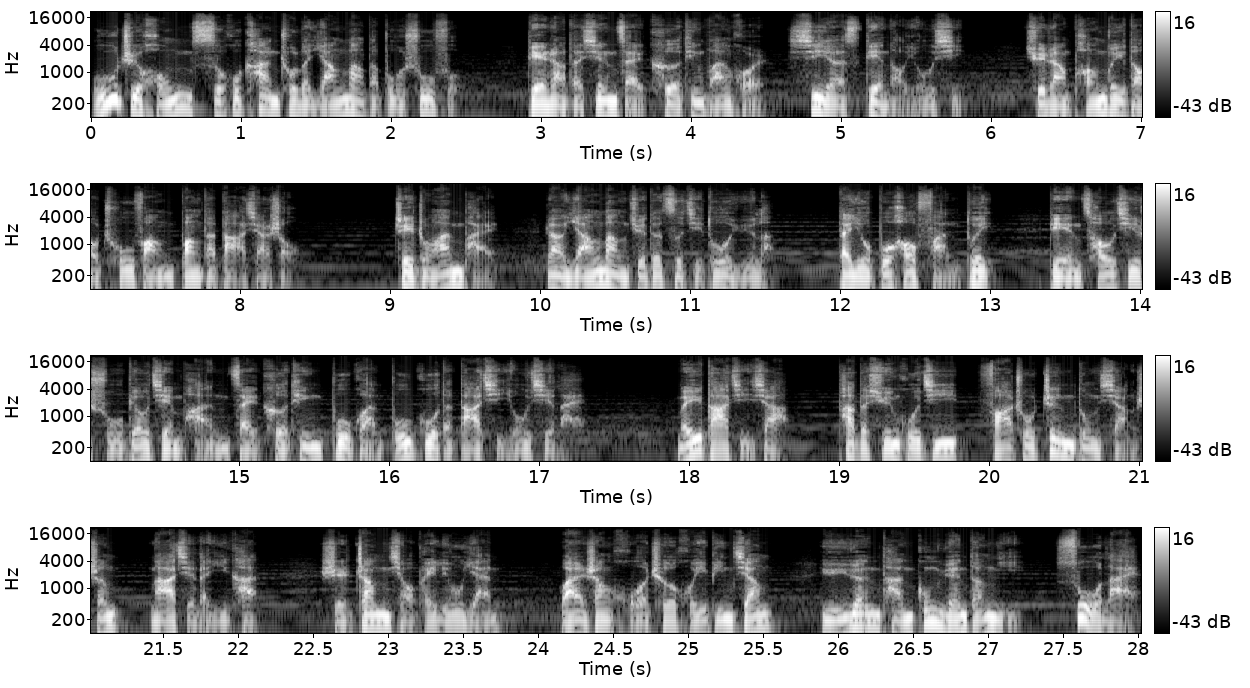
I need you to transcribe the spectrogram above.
吴志宏似乎看出了杨浪的不舒服，便让他先在客厅玩会儿 CS 电脑游戏，却让彭威到厨房帮他打下手。这种安排让杨浪觉得自己多余了，但又不好反对，便操起鼠标键盘在客厅不管不顾地打起游戏来。没打几下，他的寻呼机发出震动响声，拿起来一看，是张小培留言：“晚上火车回滨江，与渊潭公园等你，速来。”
